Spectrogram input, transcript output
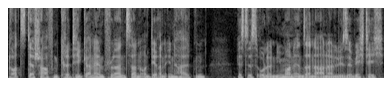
Trotz der scharfen Kritik an Influencern und deren Inhalten ist es Ole Niemann in seiner Analyse wichtig,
